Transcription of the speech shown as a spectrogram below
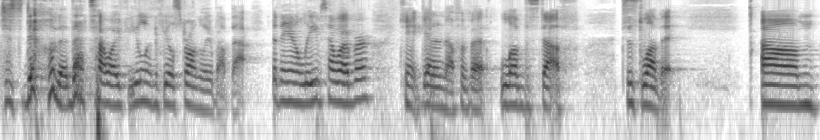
just know that that's how I feel and feel strongly about that. Banana leaves, however, can't get enough of it. Love the stuff. Just love it. Um,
